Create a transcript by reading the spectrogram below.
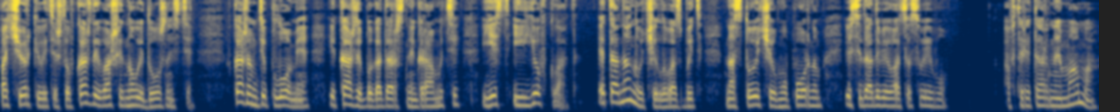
Подчеркивайте, что в каждой вашей новой должности, каждом дипломе и каждой благодарственной грамоте есть и ее вклад. Это она научила вас быть настойчивым, упорным и всегда добиваться своего. Авторитарная мама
